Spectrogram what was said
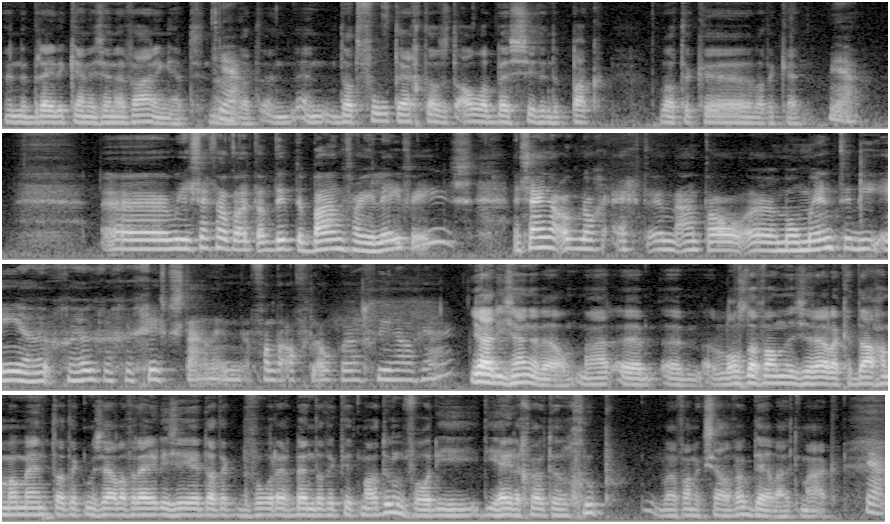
een brede kennis en ervaring hebt. Nou, ja. dat, en, en dat voelt echt als het allerbest zittende pak wat ik, uh, wat ik ken. Ja. Uh, je zegt altijd dat dit de baan van je leven is. En zijn er ook nog echt een aantal uh, momenten die in je geheugen gegrift staan in, van de afgelopen 4,5 jaar? Ja, die zijn er wel. Maar uh, los daarvan is er elke dag een moment dat ik mezelf realiseer dat ik bevoorrecht ben dat ik dit mag doen voor die, die hele grote groep waarvan ik zelf ook deel uitmaak. Ja.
